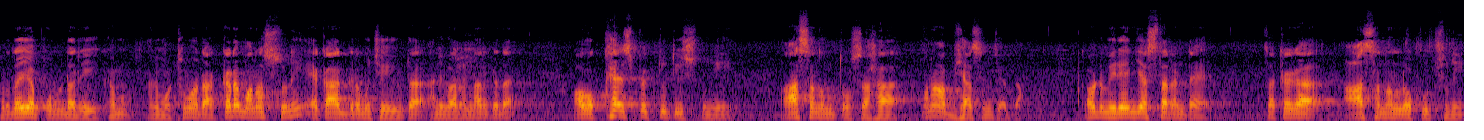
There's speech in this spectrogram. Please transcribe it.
హృదయ పుండరీకం అని మొట్టమొదటి అక్కడ మనస్సుని ఏకాగ్రము చేయుట అని వారు అన్నారు కదా. ఆ ఒక్క ఆస్పెక్టు తీసుకుని ఆసనంతో సహా మనం అభ్యాసం చేద్దాం. కాబట్టి మీరేం చేస్తారంటే చక్కగా ఆసనంలో కూర్చుని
